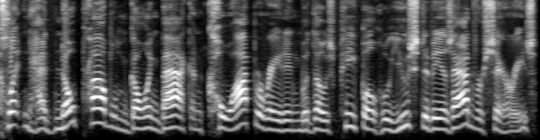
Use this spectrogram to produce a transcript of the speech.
Clinton had no problem going back and cooperating with those people who used to be his adversaries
